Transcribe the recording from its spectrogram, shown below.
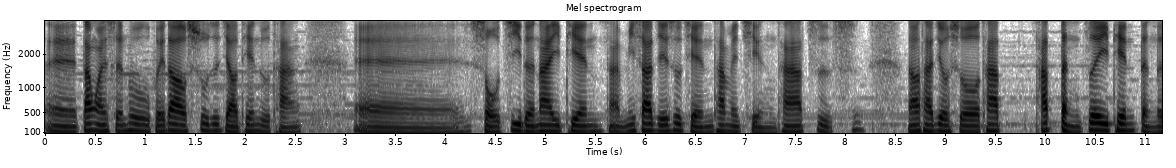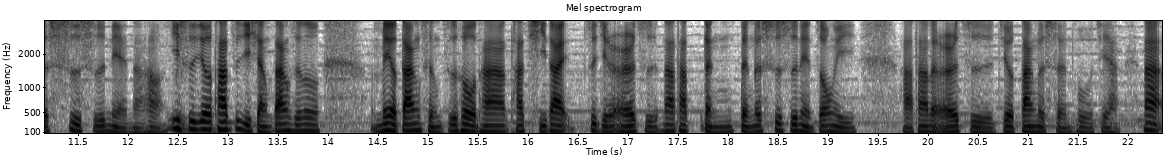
呃，当完神父回到树之角天主堂，呃，守祭的那一天，啊，弥撒结束前，他们请他致辞，然后他就说他他等这一天等了四十年了哈，意思就是他自己想当神父，没有当成之后，他他期待自己的儿子，那他等等了四十年，终于。啊，他的儿子就当了神父，这样。那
